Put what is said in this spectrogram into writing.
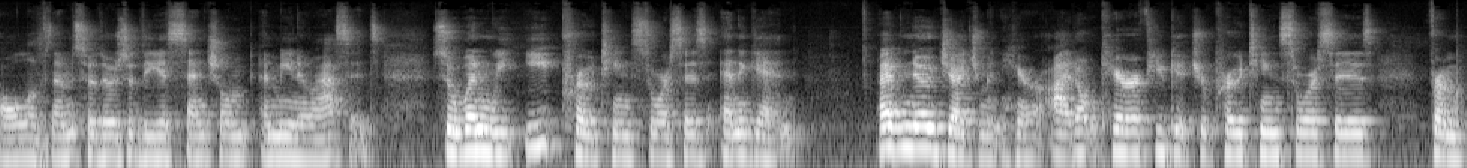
all of them. So those are the essential amino acids. So when we eat protein sources and again i have no judgment here. I don't care if you get your protein sources from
